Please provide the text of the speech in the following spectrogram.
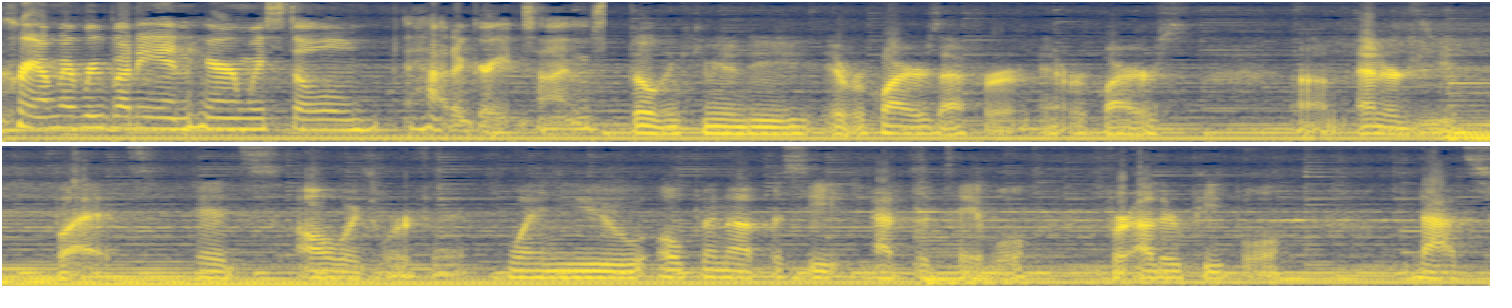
cram everybody in here, and we still had a great time. Building community, it requires effort and it requires um, energy, but it's always worth it. When you open up a seat at the table for other people, that's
